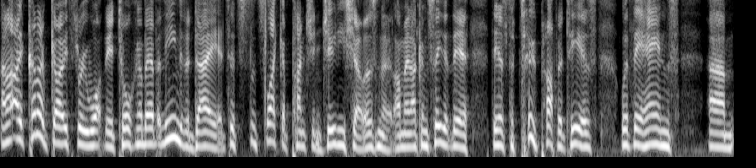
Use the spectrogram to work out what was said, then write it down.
and I kind of go through what they're talking about. But at the end of the day, it's it's it's like a Punch and Judy show, isn't it? I mean, I can see that there there's the two puppeteers with their hands um,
